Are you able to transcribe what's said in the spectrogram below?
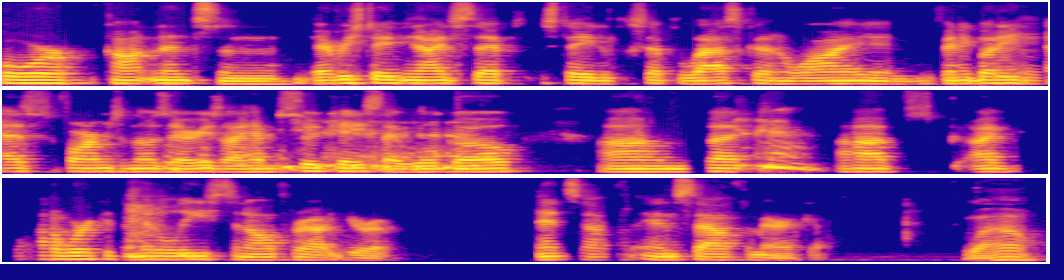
four continents and every state in the United States, state except Alaska and Hawaii. And if anybody has farms in those areas, I have a suitcase. I will go. Um, but uh, I've a lot of work in the Middle East and all throughout Europe and South and South America. Wow,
